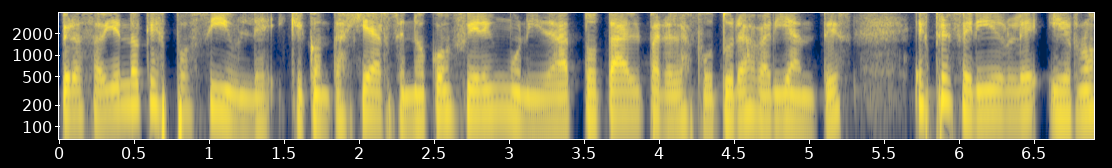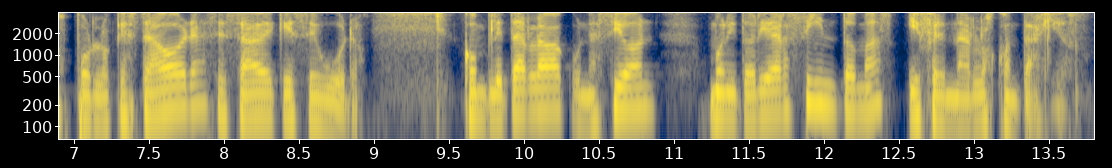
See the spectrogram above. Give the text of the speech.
pero sabiendo que es posible y que contagiarse no confiere inmunidad total para las futuras variantes, es preferible irnos por lo que hasta ahora se sabe que es seguro. Completar la vacunación, monitorear síntomas y frenar los contagios.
